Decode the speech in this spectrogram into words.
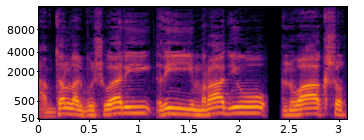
عبد الله البشواري ريم راديو نواكشوط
